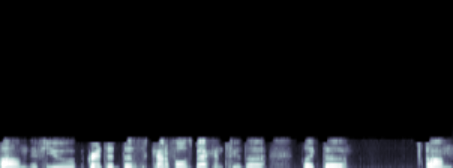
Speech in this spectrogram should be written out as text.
um, if you granted this kind of falls back into the like the um,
